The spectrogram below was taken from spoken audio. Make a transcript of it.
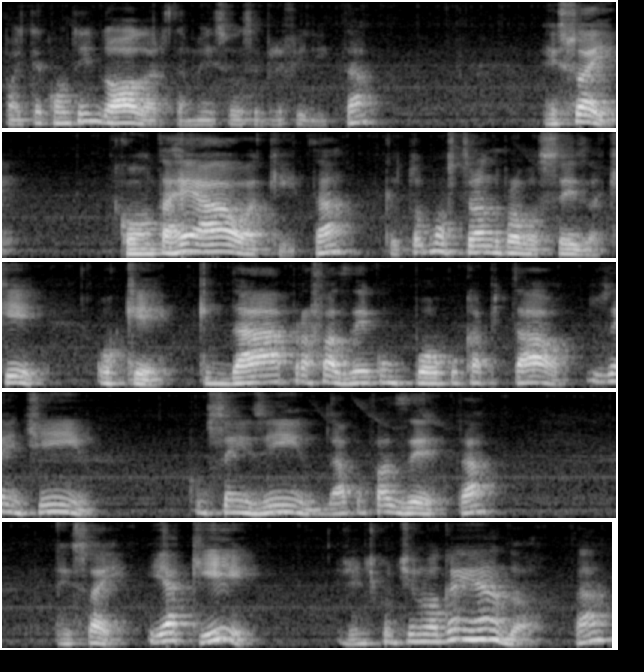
pode ter conta em dólar também, se você preferir, tá? É isso aí. Conta real aqui, tá? Que eu estou mostrando para vocês aqui o que? Que dá para fazer com pouco capital, duzentinho, com cenzinho, dá para fazer, tá? É isso aí. E aqui a gente continua ganhando, ó, tá?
